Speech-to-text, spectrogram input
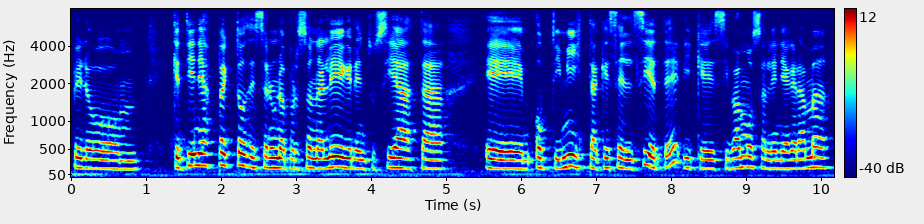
pero mm, que tiene aspectos de ser una persona alegre, entusiasta, eh, optimista, que es el 7, y que si vamos al enneagrama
